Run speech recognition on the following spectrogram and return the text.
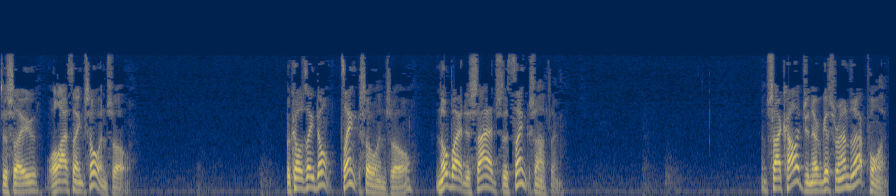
to say, well, I think so and so. Because they don't think so and so. Nobody decides to think something. And psychology never gets around to that point.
